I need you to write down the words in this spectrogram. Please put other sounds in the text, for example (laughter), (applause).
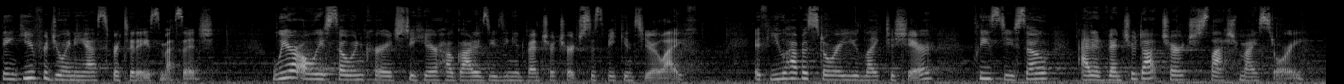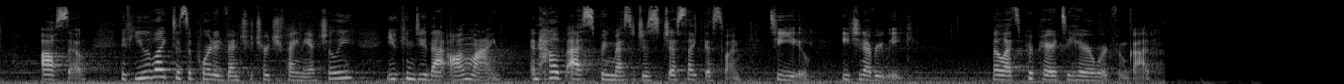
Thank you for joining us for today's message. We are always so encouraged to hear how God is using Adventure Church to speak into your life. If you have a story you'd like to share, please do so at adventure.church slash my story. Also, if you would like to support Adventure Church financially, you can do that online and help us bring messages just like this one to you each and every week. Now let's prepare to hear a word from God.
